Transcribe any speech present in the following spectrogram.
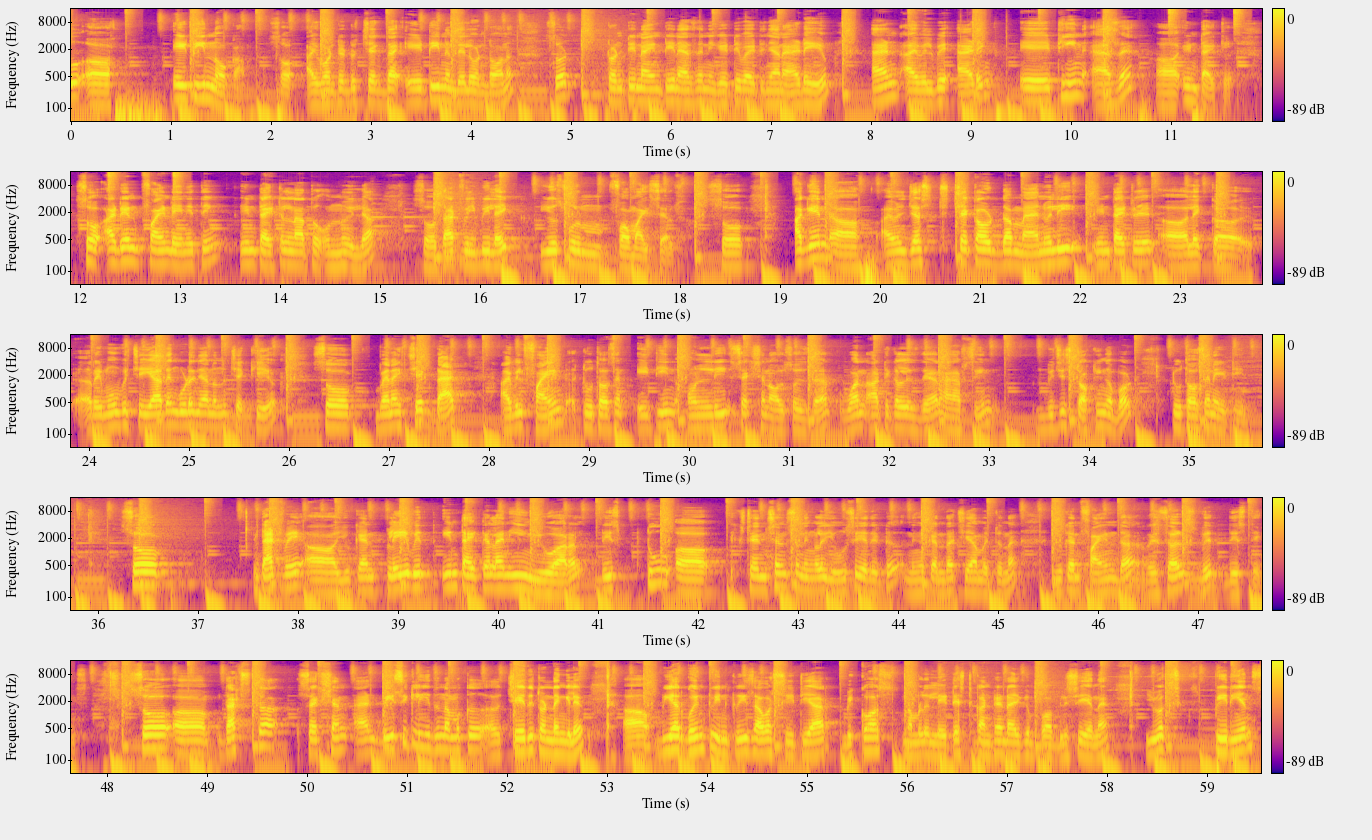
eighteen നോക്കാം. So I wanted to check the eighteen എന്തെങ്കിലും ഉണ്ടോ എന്ന് so twenty nineteen as a negative ആയിട്ട് ഞാൻ add ചെയ്യും. And I will be adding eighteen as a in title so I Den find anything in ടൈറ്റിലിനകത്ത് ഒന്നുമില്ല. So that will be like useful for myself so again uh, i will just check out the manually in title uh, like uh, remove ചെയ്യാതെ കൂടെ ഞാനൊന്ന് check ചെയ്യും. So when I check that I will find 2018 only section also is there. One article is there I have seen which is talking about 2018. So that way uh, you can play with in title and in URL. These two uh, extensions നിങ്ങൾ use ചെയ്തിട്ട് നിങ്ങൾക്ക് എന്താ ചെയ്യാൻ പറ്റുന്നത് you can find the results with these things so that's the section and basically ഇത് നമുക്ക് ചെയ്തിട്ടുണ്ടെങ്കിൽ we are going to increase our C T R because നമ്മൾ ലേറ്റസ്റ്റ് കണ്ടന്റ് ആയിരിക്കും പബ്ലിഷ് ചെയ്യുന്നത് യു എക്സ് എക്സ്പീരിയൻസ്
